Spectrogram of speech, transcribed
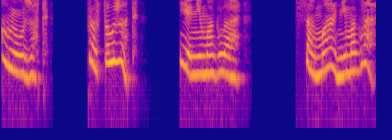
он лжет. Просто лжет. Я не могла. Сама не могла.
